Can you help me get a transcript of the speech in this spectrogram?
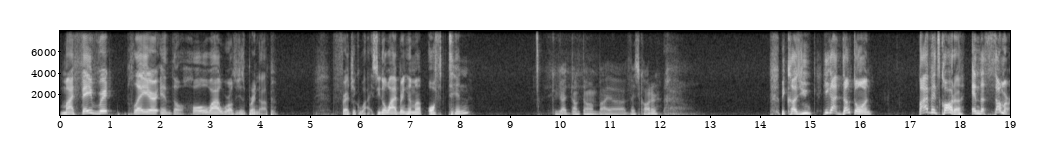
My favorite player in the whole wide world to just bring up, Frederic Weis. You know why I bring him up often? He got dunked on by uh, Vince Carter. because you he got dunked on by Vince Carter in the summer.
